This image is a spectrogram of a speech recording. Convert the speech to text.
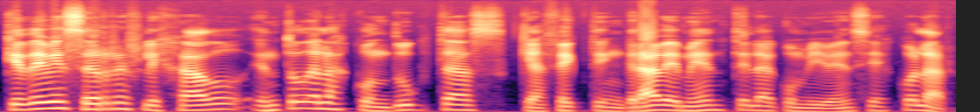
que debe ser reflejado en todas las conductas que afecten gravemente la convivencia escolar.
